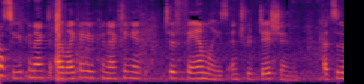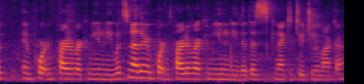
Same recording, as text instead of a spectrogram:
Oh, so you're connect. I like how you're connecting it to families and tradition. That's an important part of our community. What's another important part of our community that this is connected to, Chiamaka?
